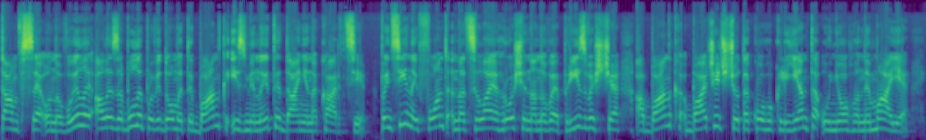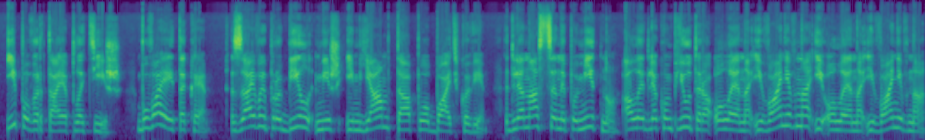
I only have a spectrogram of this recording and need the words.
там все оновили, але забули повідомити банк і змінити дані на картці. Пенсійний фонд надсилає гроші на нове прізвище, а банк бачить, що такого клієнта у нього немає, і повертає платіж. Буває і таке. Зайвий пробіл між ім'ям та по батькові. Для нас це непомітно, але для комп'ютера Олена Іванівна і Олена Іванівна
